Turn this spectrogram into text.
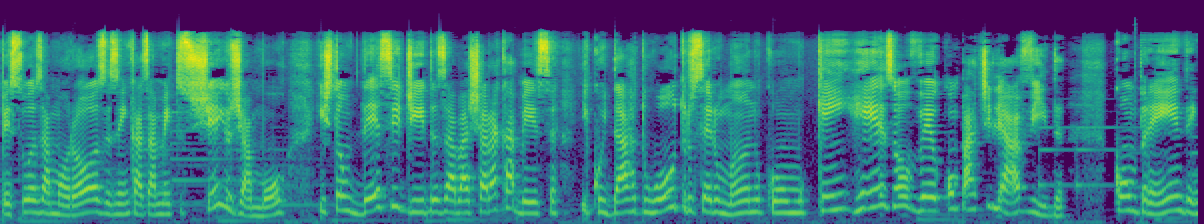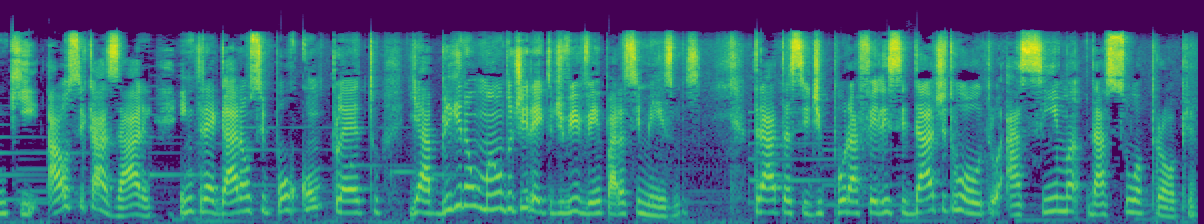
Pessoas amorosas em casamentos cheios de amor estão decididas a baixar a cabeça e cuidar do outro ser humano como quem resolveu compartilhar a vida. Compreendem que, ao se casarem, entregaram-se por completo e abriram mão do direito de viver para si mesmos. Trata-se de pôr a felicidade do outro acima da sua própria.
